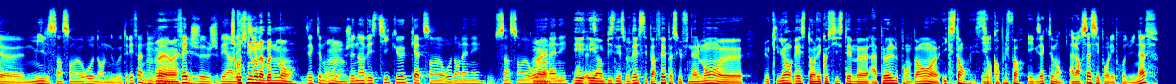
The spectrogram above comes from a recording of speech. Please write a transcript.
euh, 1500 euros dans le nouveau téléphone. Ouais, ouais. En fait, je, je vais Je investir. continue mon abonnement. Exactement. Mm. Je n'investis que 400 euros dans l'année ou 500 euros Ouais. dans l'année. en Et, fait. et un business model, c'est parfait parce que finalement, euh, le client reste dans l'écosystème euh, Apple pendant euh, X temps. C'est encore plus fort. Exactement. Alors ça, c'est pour les produits neufs.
